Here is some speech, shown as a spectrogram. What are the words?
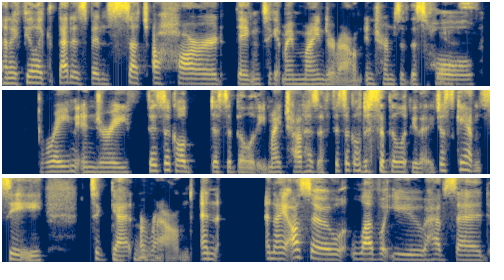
And I feel like that has been such a hard thing to get my mind around in terms of this whole yes brain injury, physical disability. My child has a physical disability that I just can't see to get mm-hmm. around. And and I also love what you have said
